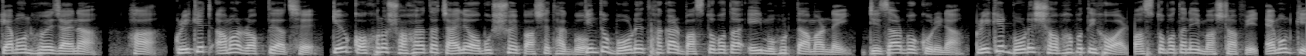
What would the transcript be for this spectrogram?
কেমন হয়ে যায় না? হ্যাঁ ক্রিকেট আমার রক্তে আছে। কেউ কখনো সহায়তা চাইলে অবশ্যই পাশে থাকব। কিন্তু বোর্ডে থাকার বাস্তবতা এই মুহূর্তে আমার নেই। ডিজার্ভও করি না। ক্রিকেট বোর্ডের সভাপতি হওয়ার বাস্তবতা নেই মাস্টাফির এমনকি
